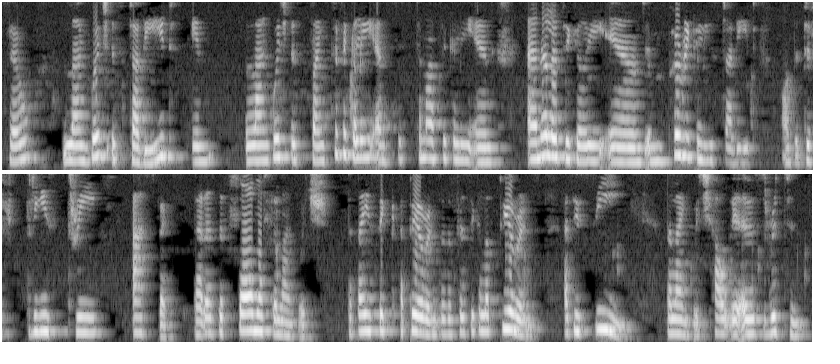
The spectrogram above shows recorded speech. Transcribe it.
so language is studied in language is scientifically and systematically and analytically and empirically studied on the these three aspects. That is the form of the language the basic appearance or the physical appearance as you see the language how it is written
